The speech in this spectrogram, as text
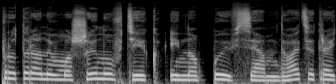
Протаранив машину, втік і напився. 23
